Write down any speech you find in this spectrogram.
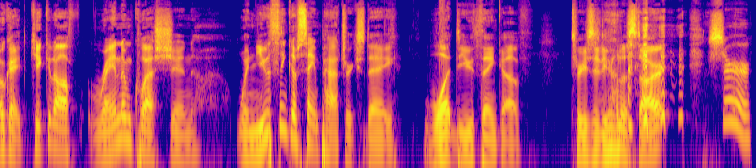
Okay, kick it off. Random question. When you think of St. Patrick's Day, what do you think of? Teresa, do you want to start? Sure.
